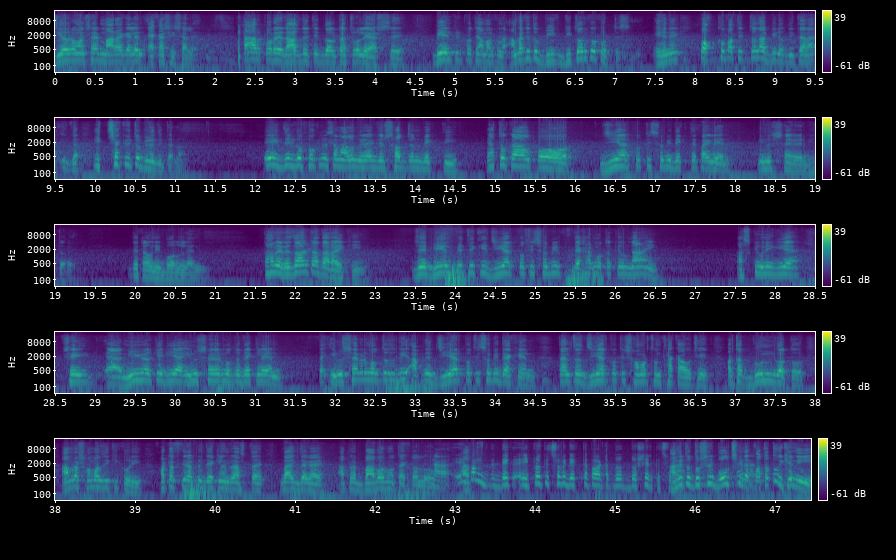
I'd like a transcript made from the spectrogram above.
জিয়াউর রহমান সাহেব মারা গেলেন একাশি সালে। তারপরে রাজনৈতিক দলটা চলে আসছে। বিএনপির প্রতি আমার কোনো আমরা কিন্তু বিতর্ক করতেছি। এখানে পক্ষপাতিত্ব না, বিরোধিতা না ইচ্ছাকৃত বিরোধিতা নয়। এই দীর্ঘ ফখরুল ইসলাম আলমগীর একজন সজ্জন ব্যক্তি। এতকাল পর জিয়ার প্রতিচ্ছবি দেখতে পাইলেন ইনুস সাহেবের ভিতরে, যেটা উনি বললেন। তাহলে রেজাল্টটা দাঁড়ায় কি? যে বিএনপিতে কি জিয়ার প্রতিছবি দেখার মতো কেউ নাই। আজকে উনি গিয়া সেই নিউ ইয়র্কে গিয়া ইনুসাহের মধ্যে দেখলেন তা ইনুস সাহেবের মধ্যে যদি আপনি জিয়ার প্রতিচ্ছবি দেখেন তাহলে তো জিয়ার প্রতি সমর্থন থাকা উচিত। অর্থাৎ গুণগত। আমরা সমাজে কি করি? হঠাৎ করে আপনি দেখলেন রাস্তায় বা এক জায়গায় আপনার বাবার মতো একটা লোক। এরকম এই প্রতিচ্ছবি দেখতে পাওয়াটা দোষের কিছু আমি তো দোষের বলছি না কথা তো ওইখানেই।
